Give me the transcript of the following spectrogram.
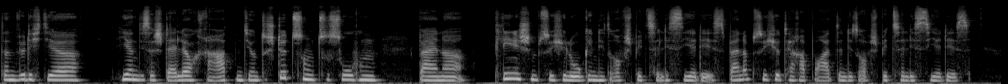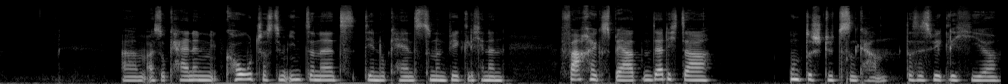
dann würde ich dir hier an dieser Stelle auch raten, die Unterstützung zu suchen bei einer klinischen Psychologin, die darauf spezialisiert ist, bei einer Psychotherapeutin, die darauf spezialisiert ist. Ähm, also keinen Coach aus dem Internet, den du kennst, sondern wirklich einen Fachexperten, der dich da unterstützen kann. Das ist wirklich hier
